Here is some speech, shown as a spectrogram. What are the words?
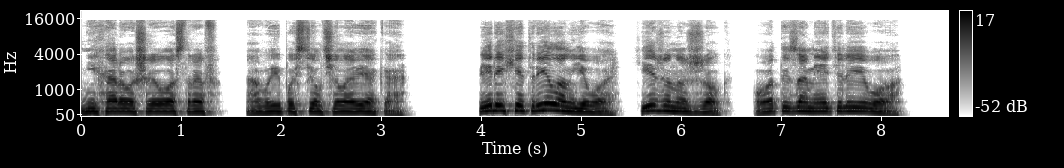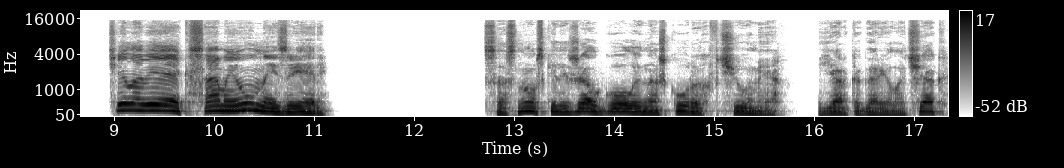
Нехороший остров, а выпустил человека. Перехитрил он его, хижину сжег. Вот и заметили его. Человек — самый умный зверь. Сосновский лежал голый на шкурах в чуме. Ярко горел очаг,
